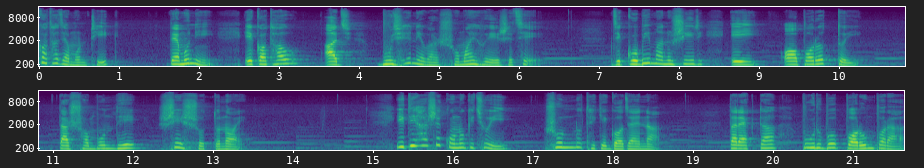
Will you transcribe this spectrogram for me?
কথা যেমন ঠিক, তেমনি এ কথাও আজ বুঝে নেওয়ার সময় হয়ে এসেছে যে কবি মানুষের এই অপরত্বই তার সম্বন্ধে শেষ সত্য নয়। ইতিহাসে কোনো কিছুই শূন্য থেকে গজায় না। তার একটা পূর্ব পরম্পরা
